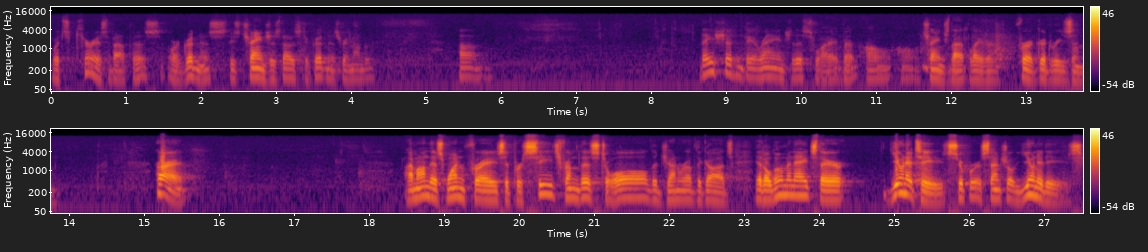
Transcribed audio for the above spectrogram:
what's curious about this, or goodness, these changes those to goodness, remember, um, they shouldn't be arranged this way, but I'll, I'll change that later for a good reason. All right. I'm on this one phrase. It proceeds from this to all the genera of the gods. It illuminates their unities, superessential unities,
